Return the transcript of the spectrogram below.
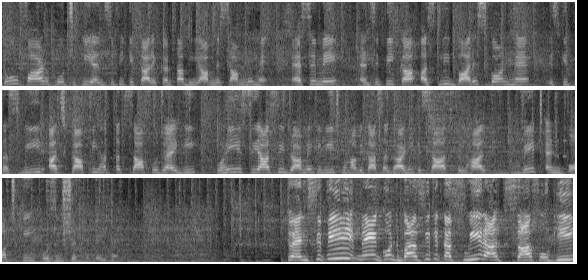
दो फाड़ हो चुकी एनसीपी के कार्यकर्ता भी आमने सामने हैं। ऐसे में एनसीपी का असली वारिस कौन है, इसकी तस्वीर आज काफ़ी हद तक साफ़ हो जाएगी। वहीं इस सियासी ड्रामे के बीच महाविकास अघाड़ी के साथ फ़िलहाल वेट एंड वॉच की पोजीशन हो गई है। तो एनसीपी में गुटबाजी की तस्वीर आज साफ़ होगी।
